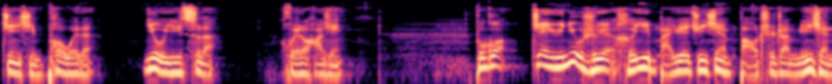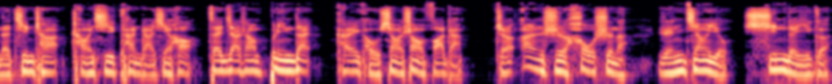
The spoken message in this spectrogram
进行破位的又一次的回落行情。不过，鉴于六十月和一百月均线保持着明显的金叉长期看涨信号，再加上布林带开口向上发展，这暗示后市呢仍将有新的一个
